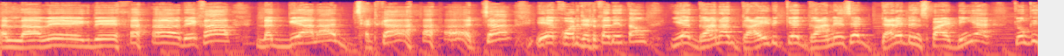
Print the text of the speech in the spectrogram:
अल्लाह मेघ दे। देखा? लग गया ना झटका। अच्छा एक और झटका देता हूँ। यह गाना गाइड के गाने से डायरेक्ट इंस्पायर्ड नहीं है, क्योंकि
